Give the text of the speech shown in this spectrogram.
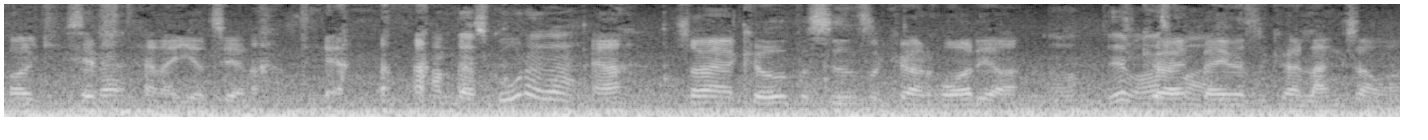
Hold kæft, Sådan. han er irriterende. Ja. ham der er Skoda der. ja, så er jeg kørt ud på siden, så kører han hurtigere. Nå, det er så kører han bagved, så kører han langsommere.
